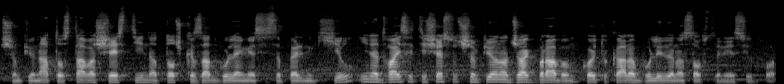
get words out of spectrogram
шампионата остава 6 на точка зад големия си съперник Хил и на 26 от шампиона Джак Брабъм, който кара болида на собствения си отбор.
